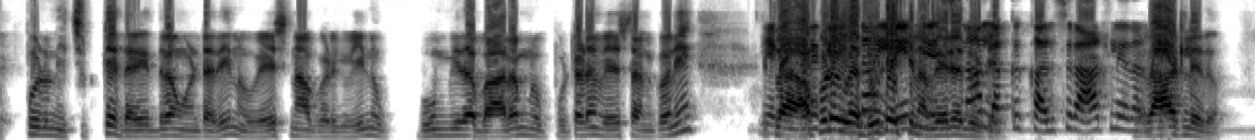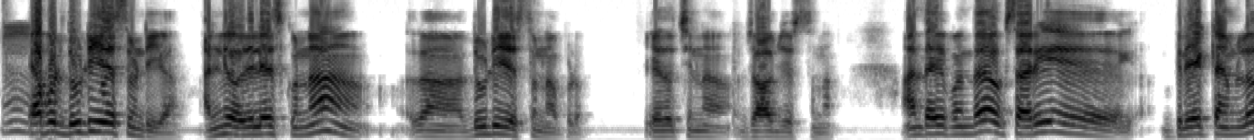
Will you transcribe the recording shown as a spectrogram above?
ఎప్పుడు నీ చుట్టే దరిద్రం ఉంటది నువ్వు వేస్ట్ నా కొడుకువి నువ్వు భూమి మీద భారం నువ్వు పుట్టడం వేస్ట్ అనుకొని ఇట్లా అప్పుడు ఇక ఎక్కిన వేరే లక్ కలిసి రావట్లేదు రావట్లేదు. అప్పుడు డ్యూటీ చేస్తుంటే ఇక అన్ని వదిలేసుకున్నా డ్యూటీ చేస్తున్నా అప్పుడు. ఏదో చిన్న జాబ్ చేస్తున్నా. అంత అయిపోయిందా ఒకసారి బ్రేక్ టైంలో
